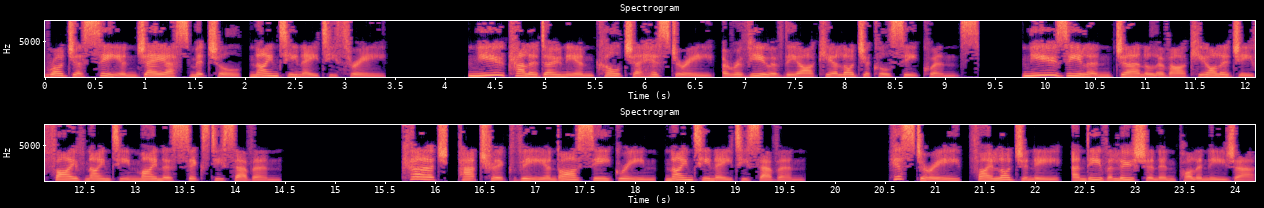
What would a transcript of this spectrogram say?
Roger C. and J. S. Mitchell, 1983. New Caledonian Culture History, a review of the archaeological sequence. New Zealand Journal of Archaeology 519-67. Kirch, Patrick V. and R. C. Green, 1987. History, Phylogeny, and Evolution in Polynesia.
